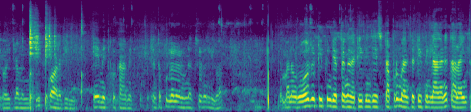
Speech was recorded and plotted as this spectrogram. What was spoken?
ఇగో ఇట్లా మంచి ఇప్పుకోవాలి దీన్ని. ఏ మెతుకు కా మెతుకు. ఎంత పుల్లలో ఉన్నది చూడండి ఇగో. మనం రోజు టిఫిన్ చేస్తాం కదా టిఫిన్ చేసేటప్పుడు మంచిగా టిఫిన్ లాగానే తల ఇంత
